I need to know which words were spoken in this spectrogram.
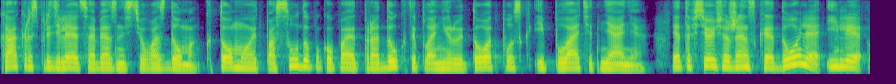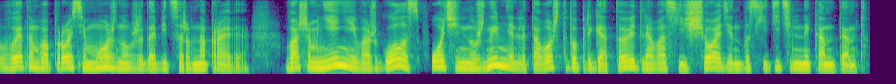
Как распределяются обязанности у вас дома? Кто моет посуду, покупает продукты, планирует отпуск и платит няне? Это все еще женская доля или в этом вопросе можно уже добиться равноправия? Ваше мнение и ваш голос очень нужны мне для того, чтобы приготовить для вас еще один восхитительный контент.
